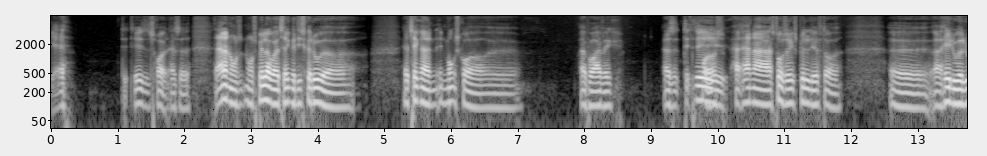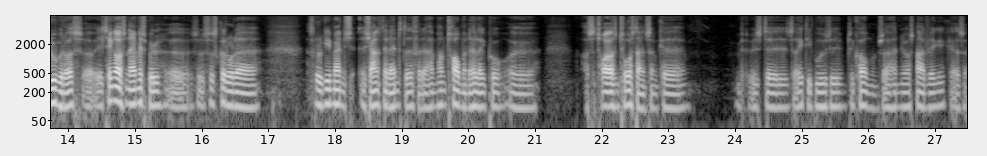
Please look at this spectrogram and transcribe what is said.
Ja, det, det, det tror jeg. Altså, der er der nogle, nogle spillere, hvor jeg tænker, de skal ud og... Jeg tænker, en, en Mungsgaard øh, er på vej væk. Altså, det, det, han, han har stort set ikke spillet i efteråret. Øh, er helt ude af loopet også. Og jeg tænker også en spil. Øh, så, så skal du da så skal du give manden chancen et andet sted, for det, ham, ham tror man da heller ikke på. Øh, og så tror jeg også, en Thorstein, som kan, hvis det, det rigtige bud det, det kommer, så er han jo snart væk, ikke? Altså,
